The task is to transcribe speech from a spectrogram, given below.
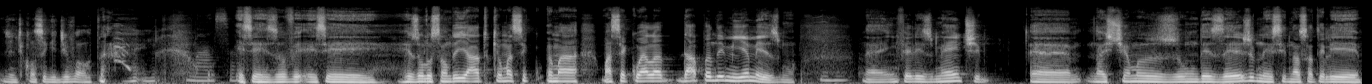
a gente conseguir de volta. Massa. Esse, resolve, esse resolução do hiato, que é uma, é uma, uma sequela da pandemia mesmo. Uhum. Né? Infelizmente, é, nós tínhamos um desejo nesse nosso ateliê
